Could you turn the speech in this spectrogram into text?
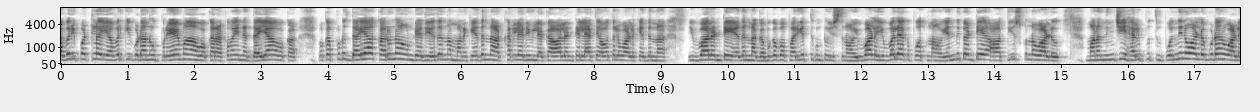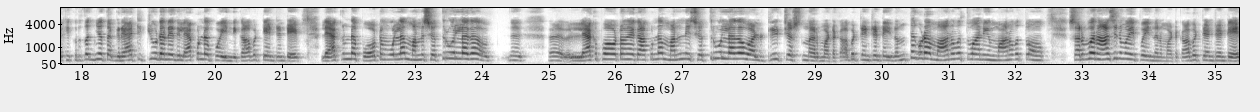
ఎవరి పట్ల ఎవరికి కూడాను ప్రేమ ఒక రకమైన దయ ఒక ఒకప్పుడు దయ కరుణ ఉండేది. ఏదన్నా మనకి ఏదన్నా అక్కర్లేనివి లే కావాలంటే లేకపోతే అవతల వాళ్ళకి ఏదన్నా ఇవ్వాలంటే ఏదన్నా గబగబా పరిగెత్తుకుంటూ ఇస్తున్నాం. ఇవాళ ఇవ్వలేకపోతున్నాం. ఎందుకంటే ఆ తీసుకున్న వాళ్ళు మన నుంచి హెల్ప్ పొందిన వాళ్ళకు కూడా వాళ్ళకి కృతజ్ఞత గ్రాటిట్యూడ్ అనేది లేకుండా పోయింది. కాబట్టి ఏంటంటే లేకుండా పోవటం వల్ల మన శత్రువుల్లాగా లేకపోవటమే కాకుండా మనని శత్రువుల్లాగా వాళ్ళు ట్రీట్ చేస్తున్నారు అనమాట కాబట్టి ఏంటంటే ఇదంతా కూడా మానవత్వాన్ని మానవత్వం సర్వనాశనం అయిపోయిందనమాట కాబట్టి ఏంటంటే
